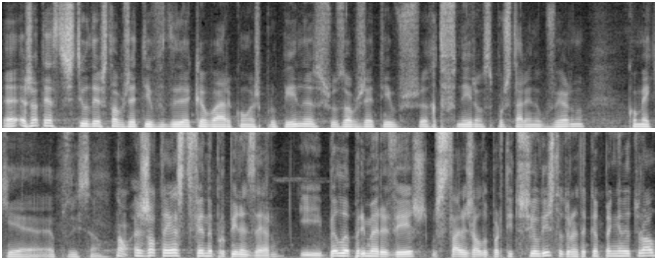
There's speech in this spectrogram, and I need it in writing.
a JS desistiu deste objetivo de acabar com as propinas, os objetivos redefiniram-se por estarem no governo. Como é que é a posição? Não, a JS defende a propina zero e pela primeira vez o secretário-geral do Partido Socialista, durante a campanha eleitoral,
